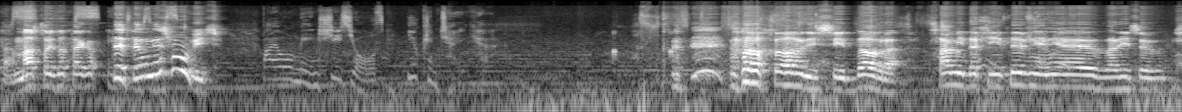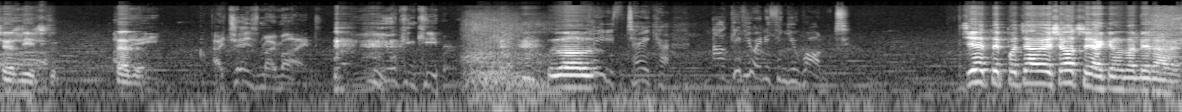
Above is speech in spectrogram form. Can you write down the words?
Ta, masz coś do tego? Ty, ty umiesz mówić! By all means, she's yours. You can take her. O, holy shit, dobra. Sami definitywnie nie zaliczył księżniczki. Wtedy. I changed my mind. You can keep her. Lol. Please take her. I'll give you anything you want. Gdzie ty podziałeś oczy, jak ją zabierałeś?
